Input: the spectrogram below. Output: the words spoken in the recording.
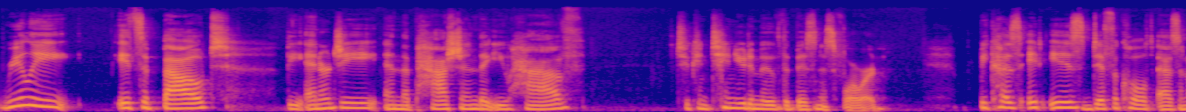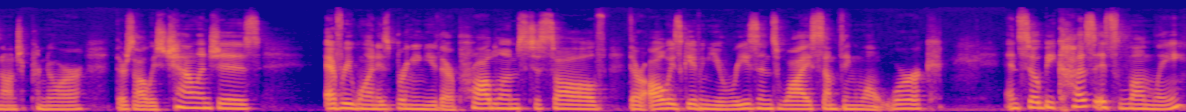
Really, it's about the energy and the passion that you have to continue to move the business forward. Because it is difficult as an entrepreneur, there's always challenges Everyone is bringing you their problems to solve. They're always giving you reasons why something won't work. And so, because it's lonely,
